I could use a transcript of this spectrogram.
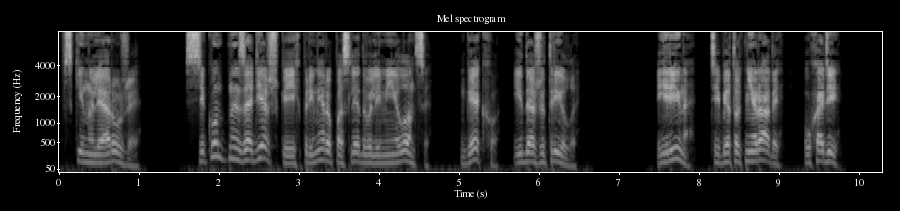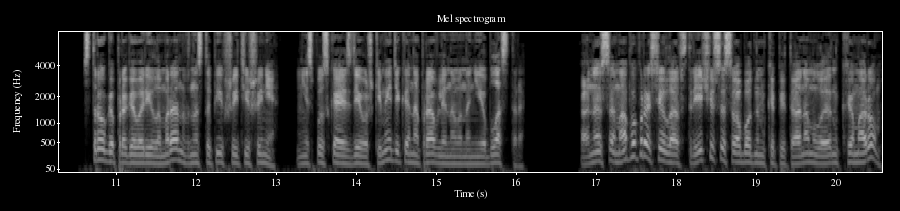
вскинули оружие, с секундной задержкой их примеру последовали миелонцы, Гекхо и даже Триллы. «Ирина, тебе тут не рады! Уходи!» Строго проговорил Имран в наступившей тишине, не спуская с девушки-медика, направленного на нее бластера. Она сама попросила о встрече со свободным капитаном Лэн Комаром.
